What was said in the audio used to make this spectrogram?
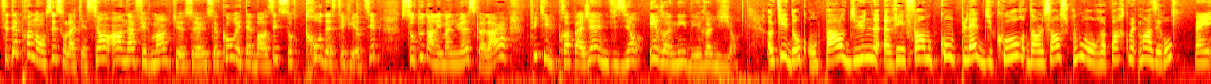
s'était prononcé sur la question en affirmant que ce, ce cours était basé sur trop de stéréotypes, surtout dans les manuels scolaires, puis qu'il propageait une vision erronée des religions. OK, donc on parle d'une réforme complète du cours dans le sens où on repart complètement à zéro? Ben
